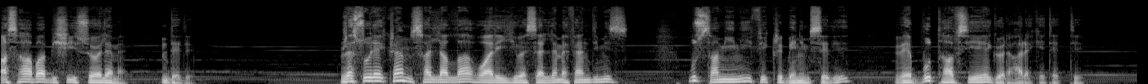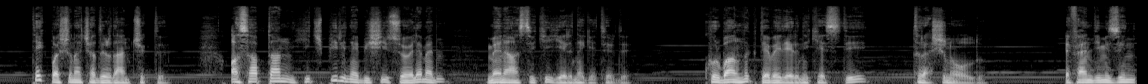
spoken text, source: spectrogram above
Ashaba bir şey söyleme, dedi. Resul-i Ekrem sallallahu aleyhi ve sellem Efendimiz bu samimi fikri benimsedi ve bu tavsiyeye göre hareket etti. Tek başına çadırdan çıktı. Asaptan hiçbirine bir şey söylemeden menasiki yerine getirdi. Kurbanlık develerini kesti, tıraşını oldu. Efendimizin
